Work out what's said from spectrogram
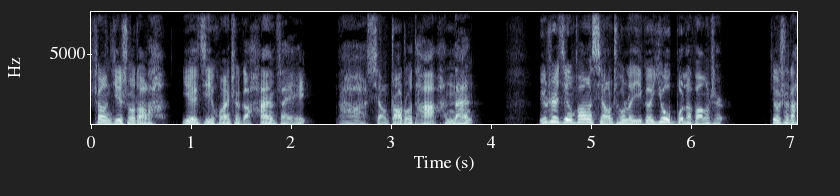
上集说到了，叶继欢是个悍匪啊，想抓住他很难。于是警方想出了一个诱捕的方式，就是呢，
